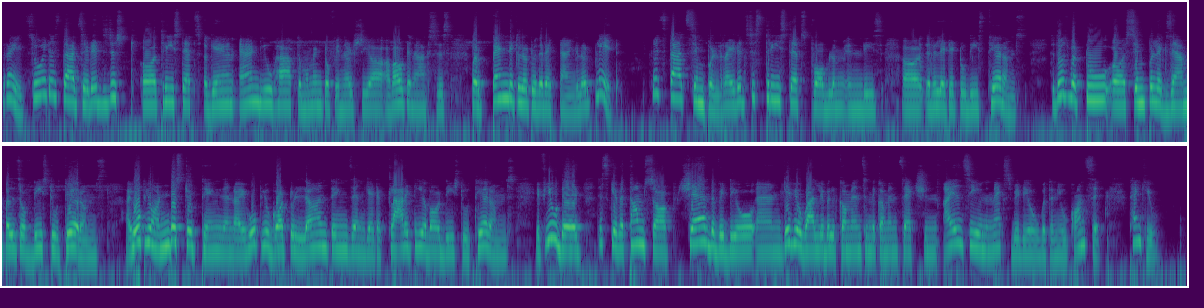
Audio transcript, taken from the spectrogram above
Right so it is that's it. It's just uh, three steps again and you have the moment of inertia about an axis perpendicular to the rectangular plate. So it's that simple right? It's just three steps problem in these uh, related to these theorems so those were two uh, simple examples of these two theorems I hope you understood things and I hope you got to learn things and get a clarity about these two theorems. If you did, just give a thumbs up, share the video and give your valuable comments in the comment section. I'll see you in the next video with a new concept. Thank you.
